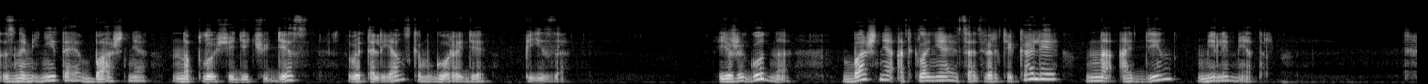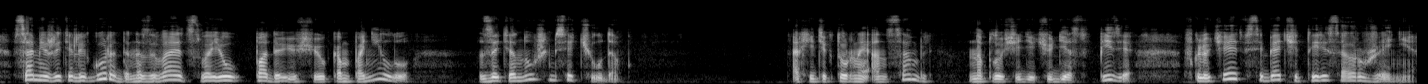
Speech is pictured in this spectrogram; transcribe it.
знаменитая башня на площади чудес в итальянском городе Пиза. Ежегодно башня отклоняется от вертикали на 1 миллиметр. Сами жители города называют свою падающую компанилу затянувшимся чудом. Архитектурный ансамбль на площади чудес в Пизе включает в себя четыре сооружения.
